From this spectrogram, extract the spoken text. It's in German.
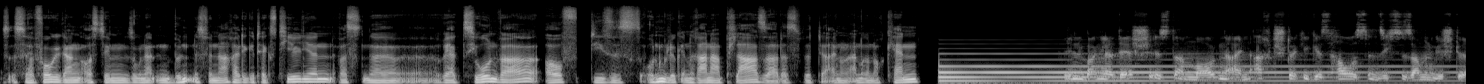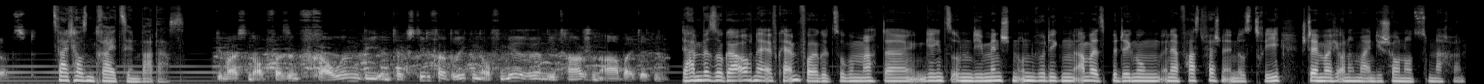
Es ist hervorgegangen aus dem sogenannten Bündnis für nachhaltige Textilien, was eine äh, Reaktion war auf dieses Unglück in Rana Plaza. Das wird der ein oder andere noch kennen. In Bangladesch ist am Morgen ein achtstöckiges Haus in sich zusammengestürzt. 2013 war das. Die meisten Opfer sind Frauen, die in Textilfabriken auf mehreren Etagen arbeiteten. Da haben wir sogar auch eine FKM-Folge zugemacht. Da ging es um die menschenunwürdigen Arbeitsbedingungen in der Fast-Fashion-Industrie. Stellen wir euch auch nochmal in die Shownotes zum Nachhören.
